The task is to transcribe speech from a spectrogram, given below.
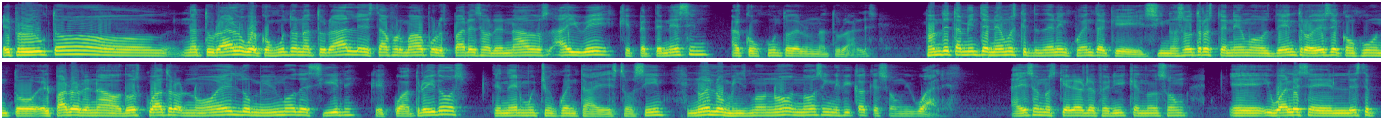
el producto natural o el conjunto natural está formado por los pares ordenados A y B que pertenecen al conjunto de los naturales. Donde también tenemos que tener en cuenta que si nosotros tenemos dentro de ese conjunto el par ordenado 2, 4, no es lo mismo decir que 4 y 2. Tener mucho en cuenta esto, ¿sí? No es lo mismo, no, no significa que son iguales. A eso nos quiere referir que no son eh, igual es el, este,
